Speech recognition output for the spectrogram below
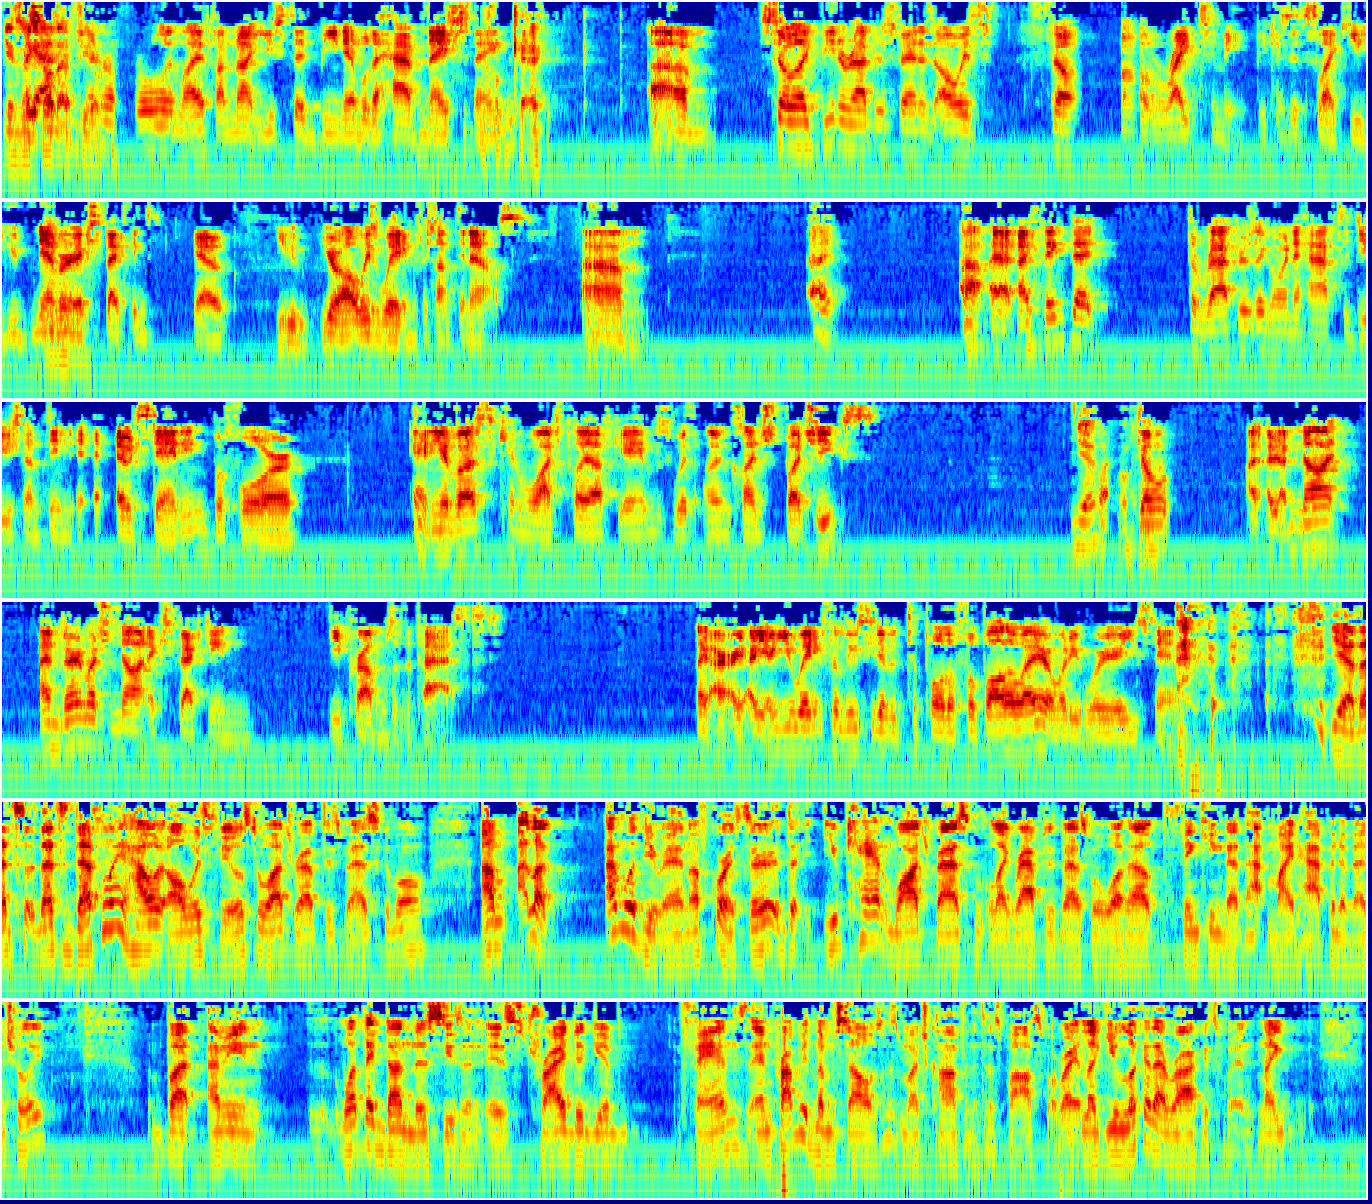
Is there Like still that feeling? general rule in life, I'm not used to being able to have nice things. Okay. Um, so like being a Raptors fan has always felt right to me because it's like you, you'd never Mhm. expect things to work out. You, you're always waiting for something else. Um, I, I, I think that the Raptors are going to have to do something outstanding before any of us can watch playoff games with unclenched butt cheeks. Yeah. Okay. Don't. I, I'm not. I'm very much not expecting the problems of the past. Like, are, are are you waiting for Lucy to to pull the football away, or what? Do you, where are you standing? yeah, that's that's definitely how it always feels to watch Raptors basketball. Um, I, look, I'm with you, man. Of course, there the, you can't watch basketball like Raptors basketball without thinking that that might happen eventually. But I mean, what they've done this season is tried to give fans and probably themselves as much confidence as possible, right? Like you look at that Rockets win, like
